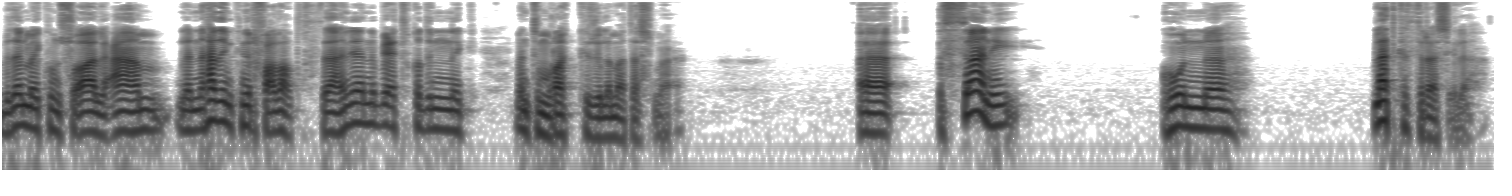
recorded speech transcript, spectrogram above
بدل ما يكون سؤال عام لأن هذا يمكن يرفع ضغط الثاني لأنه بيعتقد إنك ما أنت مركز ولا ما تسمع. آه الثاني هو إنه لا تكثر أسئلة.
